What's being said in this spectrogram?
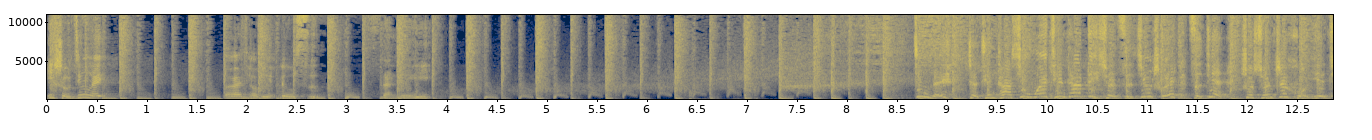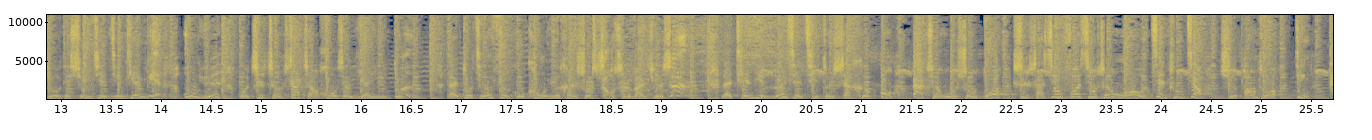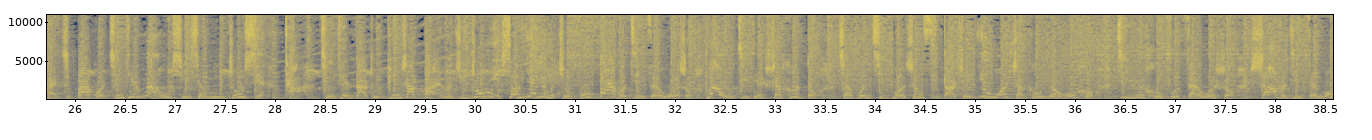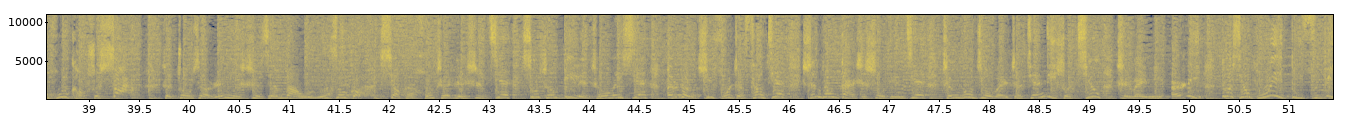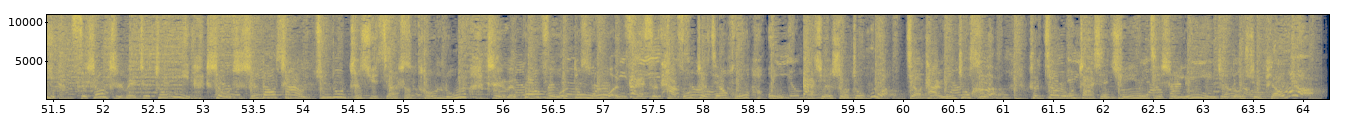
一首惊雷，Y Y 调频六四三零一。雷，这天塌修为，天塌地陷紫金锤，紫电说玄之火焰，九天玄剑惊天变。乌云，我驰骋沙场，呼啸烟雨顿。来多情自古空余恨，说少成了万绝阵。来天地沦陷，气吞山河崩。大我手夺，是杀修佛，修成魔，我剑出鞘，血滂沱。定太极八卦，擎天万物，形象命中显。踏擎天大柱，平杀百万军中灭硝烟。那么九宫八卦尽在我手，万物祭奠山河斗。降魂气魄，生死大权由我掌控。妖魔吼，金银虎符在我手，杀了尽在猛虎口。说杀！这忠孝仁义，世间万物如走狗。笑看红尘人世间，修成碧脸成为仙。尔等屈服这苍天，神通盖世树顶尖。成功就为这天地说情，只为你而立。多行不义必自毙，此生只为这忠义。手持持刀杀入军中，只许将上头颅。只为光复我东吴，我再次踏足这江湖。五大权手中握，脚踏云中鹤。说蛟龙乍现群英，尽是林隐这龙血飘落。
